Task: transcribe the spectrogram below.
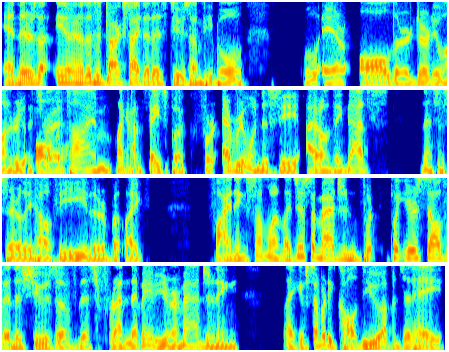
and there's a, you know, there's a dark side to this too. Some people will air all their dirty laundry that's all right. the time, like on Facebook for everyone to see. I don't think that's necessarily healthy either, but like finding someone, like just imagine, put, put yourself in the shoes of this friend that maybe you're imagining. Like if somebody called you up and said, Hey,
